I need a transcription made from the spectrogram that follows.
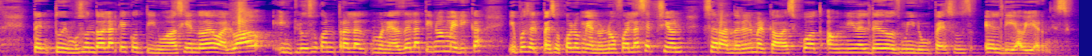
tuvimos un dólar que continúa siendo devaluado, incluso contra las monedas de Latinoamérica, y pues el peso no fue la excepción, cerrando en el mercado spot a un nivel de 2.001 pesos el día viernes.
